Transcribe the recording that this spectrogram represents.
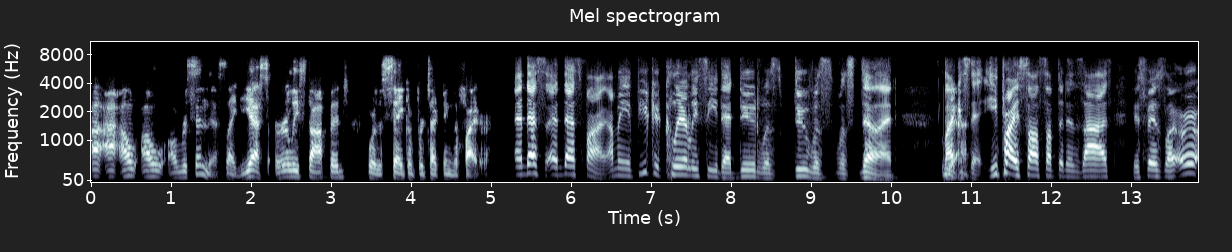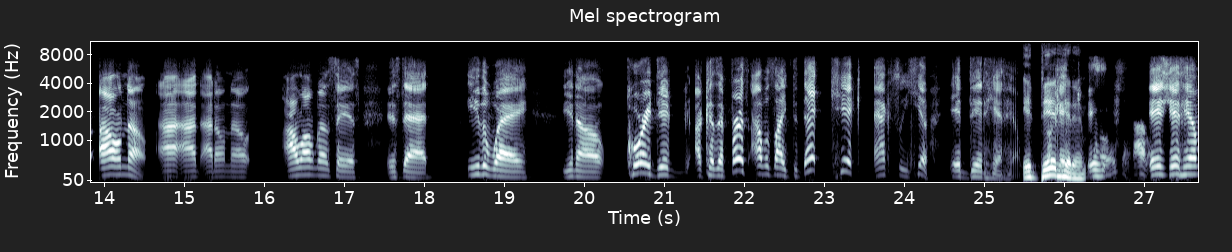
I, I, I'll I'll I'll rescind this. Like yes, early stoppage for the sake of protecting the fighter. and that's and that's fine. I mean, if you could clearly see that dude was dude was was done. Like I said, he probably saw something in his eyes. His face was like, er, I don't know. I, I I don't know. All I'm gonna say is is that either way, you know, Corey did because at first I was like, did that kick actually hit? him? It did hit him. It did Okay. hit him. It, it hit him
